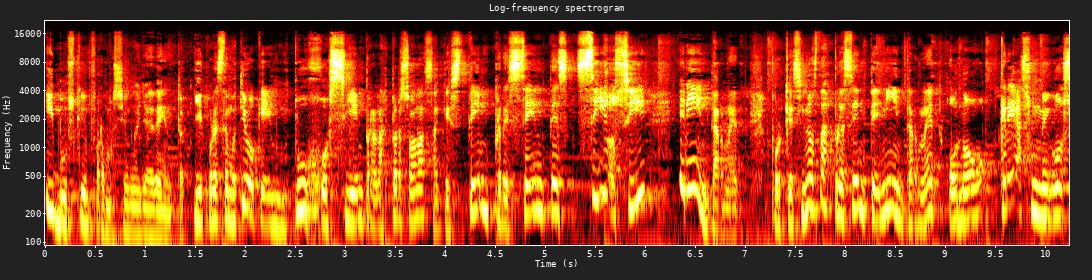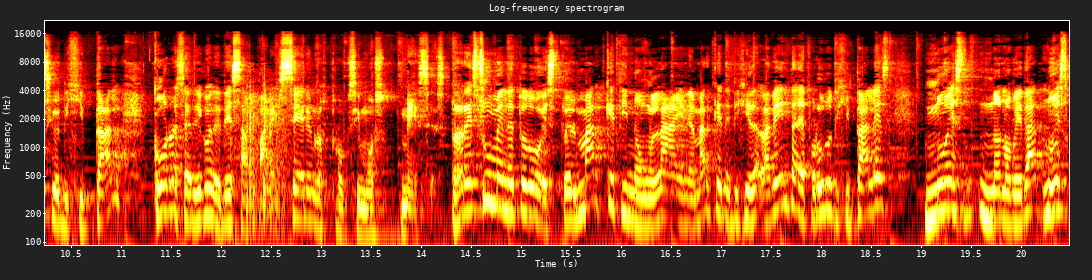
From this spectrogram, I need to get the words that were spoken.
y busca información allá adentro. Y es por este motivo que empujo siempre a las personas a que estén presentes sí o sí en internet. Porque si no estás presente en internet o no creas un negocio digital, corres el riesgo de desaparecer en los próximos meses. Resumen de todo esto, el marketing online, el marketing digital, la venta de productos digitales no es una novedad, no es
